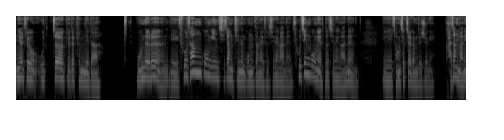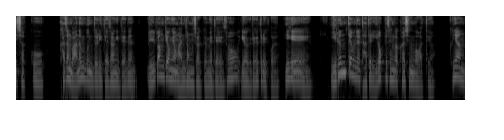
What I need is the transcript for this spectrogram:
안녕하세요. 우짜 교대표입니다. 오늘은 이 소상공인시장진흥공단에서 진행하는 소진공에서 진행하는 이 정책 자금들 중에 가장 많이 찾고 가장 많은 분들이 대상이 되는 일반 경영 안정 자금에 대해서 이야기를 해드릴 거예요. 이게 이름 때문에 다들 이렇게 생각하시는 것 같아요. 그냥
